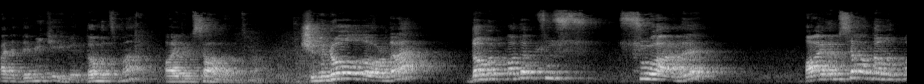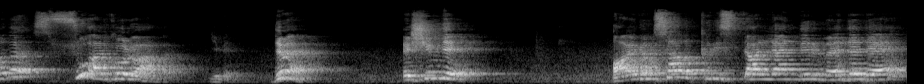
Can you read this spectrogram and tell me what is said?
hani deminki gibi damıtma, ayrımsal damıtma. Şimdi ne oldu orada? Damıtmada tuz, su vardı. Ayrımsal damıtmada su, alkol vardı gibi. Değil mi? E şimdi ayrımsal kristallendirmede de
